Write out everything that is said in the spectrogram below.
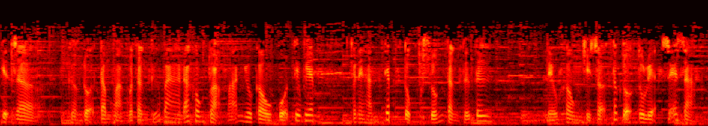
Hiện giờ, cường độ tâm hỏa của tầng thứ ba đã không thỏa mãn nhu cầu của tiêu viêm, cho nên hắn tiếp tục xuống tầng thứ tư. Nếu không chỉ sợ tốc độ tu luyện sẽ giảm.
